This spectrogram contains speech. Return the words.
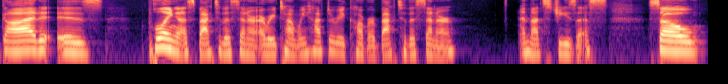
God is pulling us back to the center every time. We have to recover back to the center, and that's Jesus. So,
